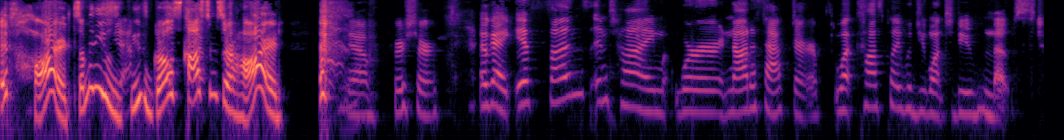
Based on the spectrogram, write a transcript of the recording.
it's hard. Some of these Yeah. these girls' costumes are hard. yeah, for sure. Okay, if funds and time were not a factor, what cosplay would you want to do most?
